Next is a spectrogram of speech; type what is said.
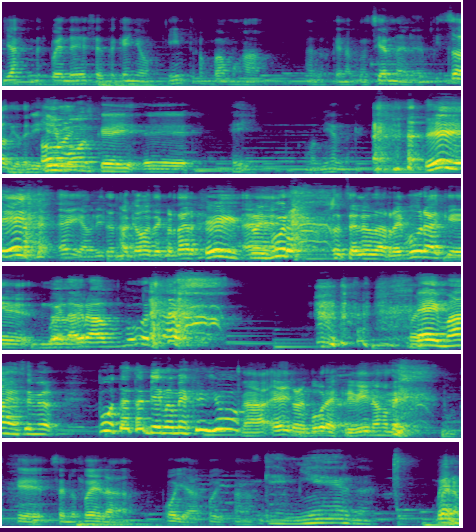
ya después de ese pequeño intro, vamos a, a los que nos conciernen el episodio de Dijimos hoy. que, eh, hey, como mierda. ¡Ey, ey! ¡Ey! Ahorita nos acabamos de acordar. ¡Ey, Eh, Raimura! Un saludo a Raimura que. no- Fue la gran puta. Bueno. Ey, maje, se me... Puta, también no me escribió. Ah, ¡Ey, Raimura! Escribí, no, hombre. que se nos fue la olla hoy. ajá. Qué mierda. Bueno.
